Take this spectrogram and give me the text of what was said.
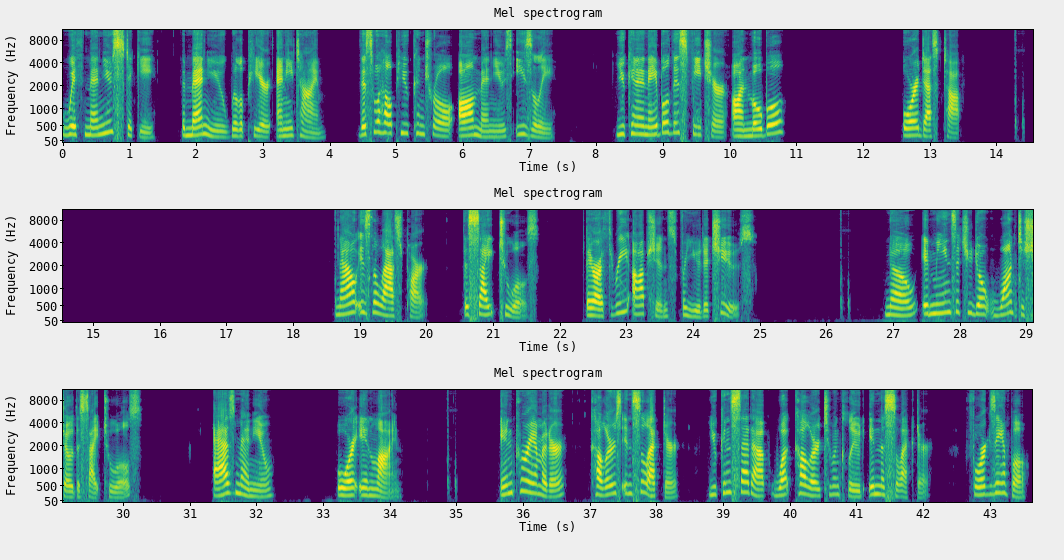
With Menu Sticky, the menu will appear anytime. This will help you control all menus easily. You can enable this feature on mobile or desktop. Now is the last part, the Site Tools. There are three options for you to choose. No, it means that you don't want to show the site tools, as menu, or in line. In Parameter, Colors in Selector, you can set up what color to include in the selector. For example,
